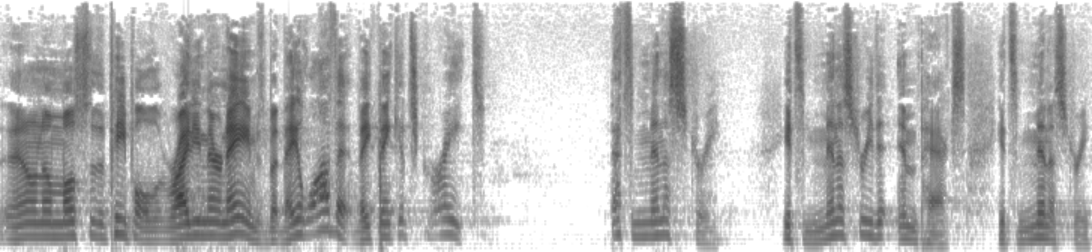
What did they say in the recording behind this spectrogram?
They don't know most of the people writing their names, but they love it. They think it's great. That's ministry. It's ministry that impacts, it's ministry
